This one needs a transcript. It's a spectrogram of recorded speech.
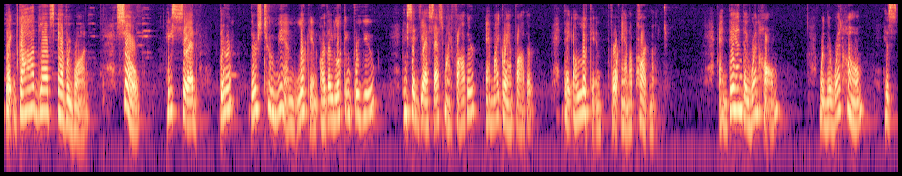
that God loves everyone. So he said, there, There's two men looking. Are they looking for you? He said, Yes, that's my father and my grandfather. They are looking for an apartment. And then they went home. When they went home, his,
